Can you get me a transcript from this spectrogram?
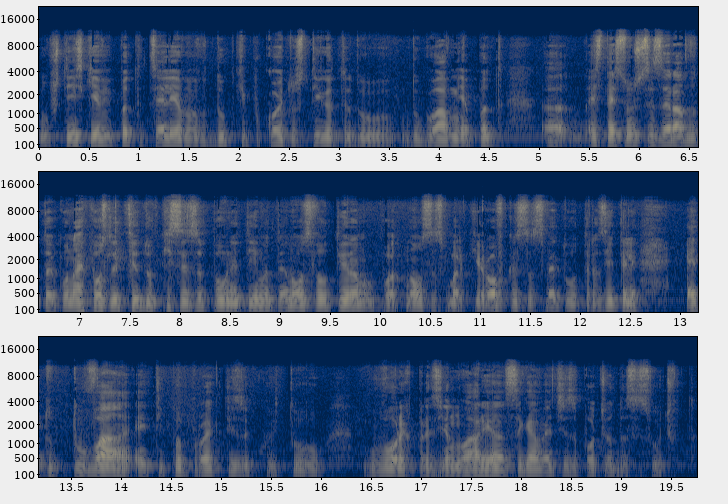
общинския ви път е целият в дубки, по който стигате до, до главния път, естествено ще се зарадвате, ако най-после тия дубки се запълнят и имате едно асфалтирано платно с маркировка, с светоотразители. Ето това е типа проекти, за които говорех през януари, а сега вече започват да се случват.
